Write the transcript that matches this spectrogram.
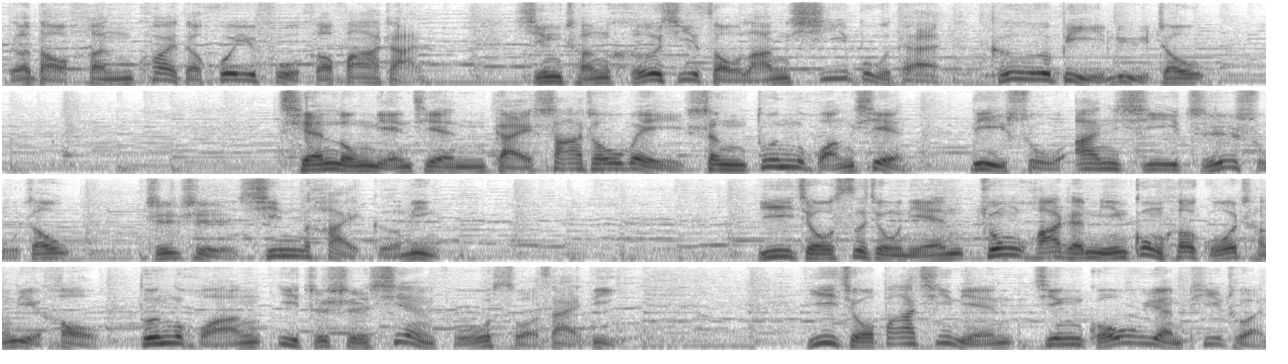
得到很快的恢复和发展，形成河西走廊西部的戈壁绿洲。乾隆年间，改沙州卫升敦煌县，隶属安西直属州，直至辛亥革命。一九四九年，中华人民共和国成立后，敦煌一直是县府所在地。一九八七年，经国务院批准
